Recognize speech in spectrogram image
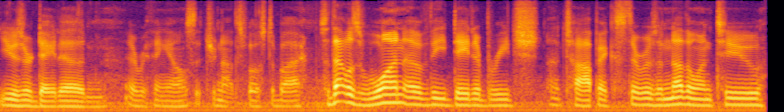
user data and everything else that you're not supposed to buy. So that was one of the data breach uh, topics. There was another one too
